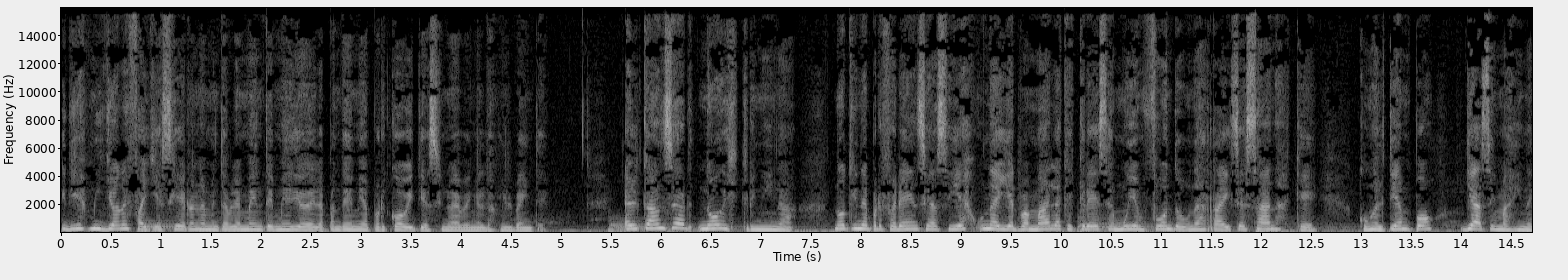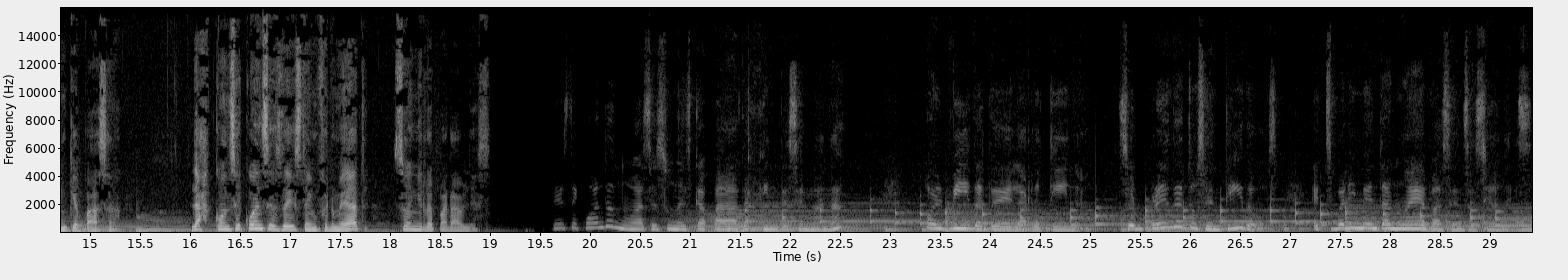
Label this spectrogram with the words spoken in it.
y 10 millones fallecieron lamentablemente en medio de la pandemia por COVID-19 en el 2020. El cáncer no discrimina, no tiene preferencias y es una hierba mala que crece muy en fondo de unas raíces sanas que, con el tiempo ya se imaginen qué pasa. Las consecuencias de esta enfermedad son irreparables. ¿Desde cuándo no haces una escapada de fin de semana? Olvídate de la rutina, sorprende tus sentidos, experimenta nuevas sensaciones.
